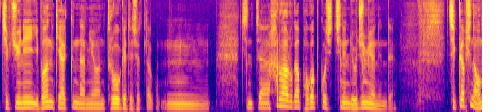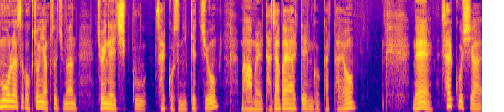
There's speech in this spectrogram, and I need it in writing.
집주인이 이번 계약 끝나면 들어오게 되셨다고. 음, 진짜 하루하루가 버겁고 지치는 요즘이었는데 집값이 너무 올라서 걱정이 앞서지만 저희네 식구 살 곳은 있겠죠. 마음을 다잡아야 할 때인 것 같아요. 네, 살 곳이야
